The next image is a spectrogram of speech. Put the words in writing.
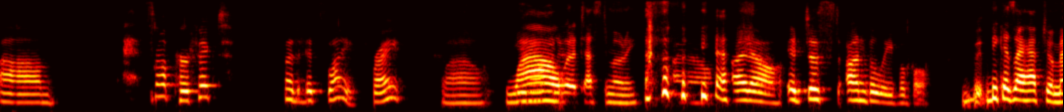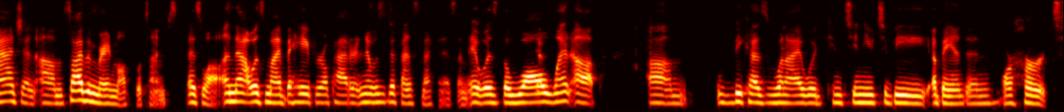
Um, it's not perfect, but it's life, right? Wow. Wow. You know, what a testimony. I know. yeah. I know. It's just unbelievable because I have to imagine. Um, so I've been married multiple times as well, and that was my behavioral pattern, and it was a defense mechanism. It was the wall yeah. went up um, because when I would continue to be abandoned or hurt,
